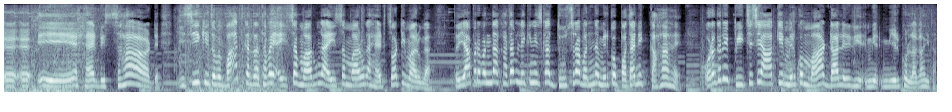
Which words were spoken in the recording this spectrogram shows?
ए, ए, ए, हेड शॉट इसी की तो मैं बात कर रहा था भाई ऐसा मारूँगा ऐसा मारूँगा हेड शॉट ही मारूँगा। तो यहाँ पर बंदा खत्म लेकिन इसका दूसरा बंदा मेरे को पता नहीं कहाँ है। और अगर ये पीछे से आके मेरे को मार डाले मेरे को लगा ही था।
